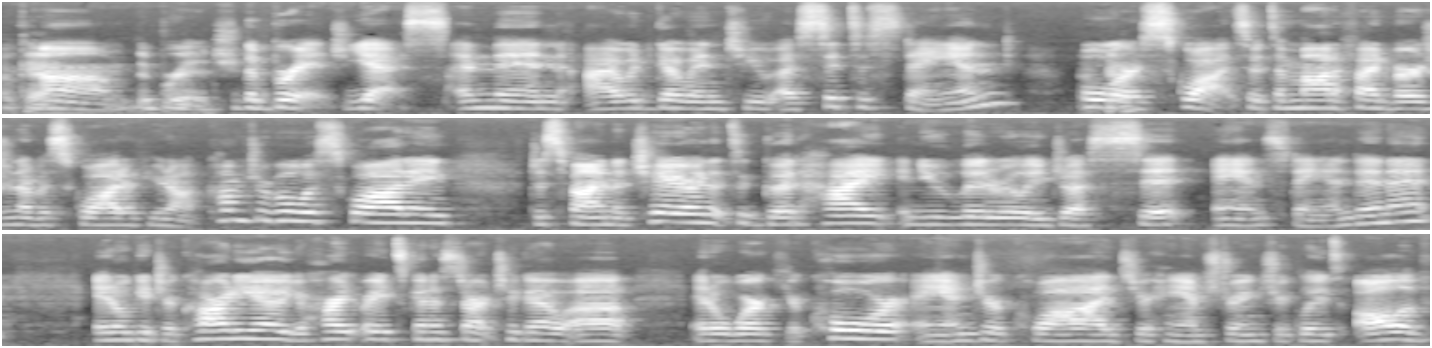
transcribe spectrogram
Okay. Um, the bridge. The bridge, yes. And then I would go into a sit to stand or Okay. a squat. So it's a modified version of a squat if you're not comfortable with squatting. Just find a chair that's a good height and you literally just sit and stand in it. It'll get your cardio, your heart rate's going to start to go up. It'll work your core and your quads, your hamstrings, your glutes, all of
